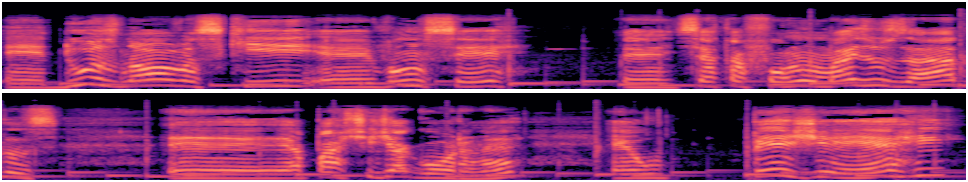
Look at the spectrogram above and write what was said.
é, duas novas que é, vão ser, é, de certa forma, mais usadas é, a partir de agora, né? É o PGR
